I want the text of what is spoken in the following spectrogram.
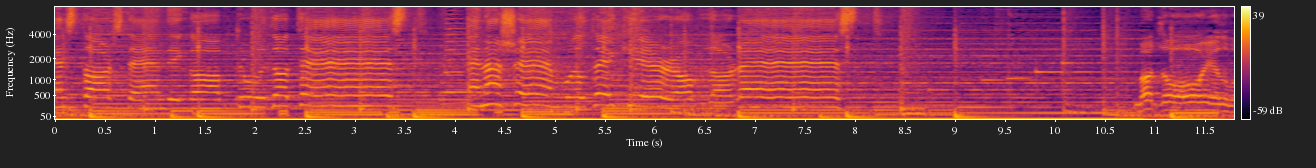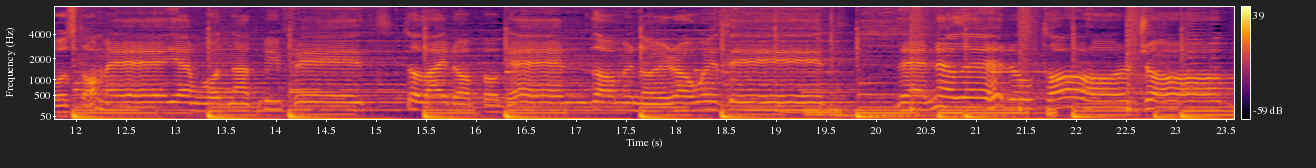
and start standing up to the test. And Hashem will take care of the rest. But the oil was tomei and would not be fit to light up again the menorah with it. Then a little tar jug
